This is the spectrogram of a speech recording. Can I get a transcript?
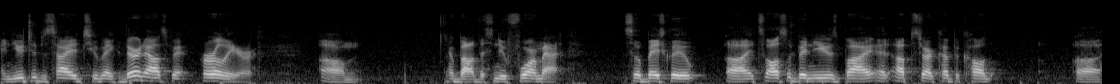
And YouTube decided to make their announcement earlier um, about this new format. So basically, uh, it's also been used by an upstart company called uh,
